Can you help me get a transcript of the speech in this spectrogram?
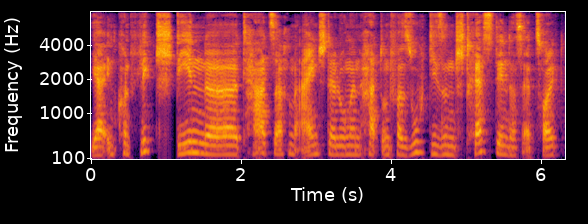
ja in Konflikt stehende Tatsachen, Einstellungen hat und versucht, diesen Stress, den das erzeugt,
